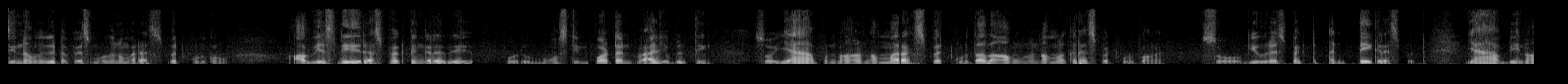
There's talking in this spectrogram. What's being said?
சின்னவங்க கிட்ட பேசும்போது நம்ம ரெஸ்பெக்ட் கொடுக்கணும். ஆப்வியஸ்லி ரெஸ்பெக்ட்டுங்கிறது ஒரு most important valuable thing so ஏன் அப்படின்னா நம்ம ரெஸ்பெக்ட் கொடுத்தா தான் அவங்களும் நமக்கு ரெஸ்பெக்ட் கொடுப்பாங்க. So give respect and take respect ஏன் அப்படின்னா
